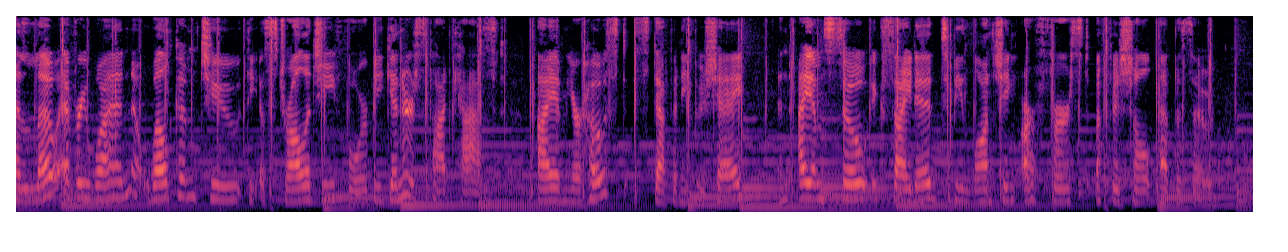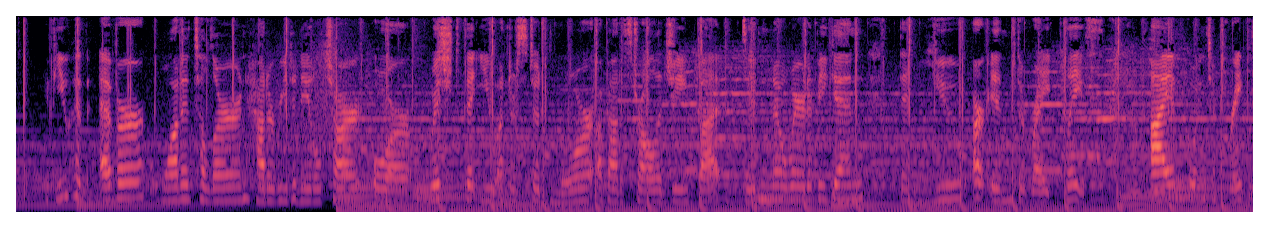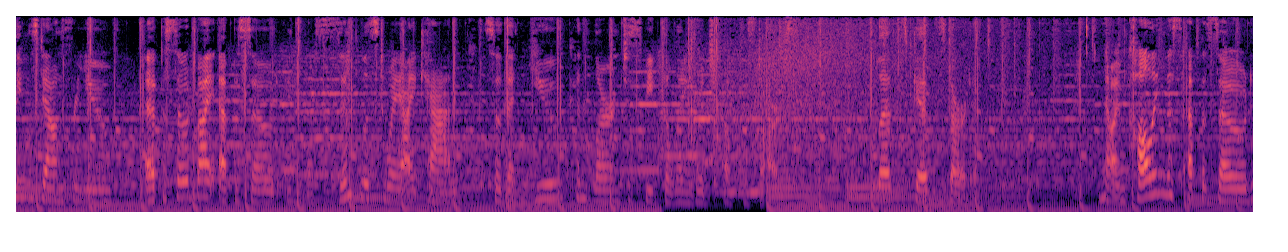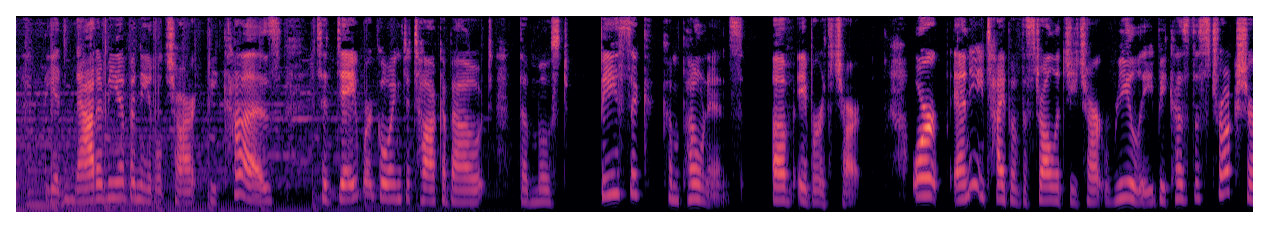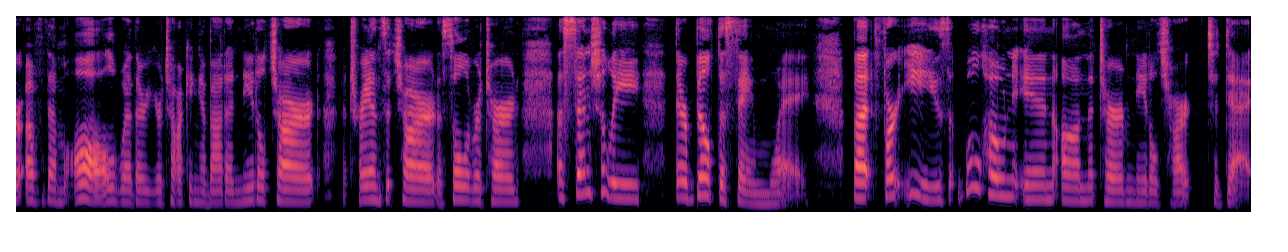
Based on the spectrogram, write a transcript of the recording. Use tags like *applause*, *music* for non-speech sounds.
Hello, everyone. Welcome to the Astrology for Beginners podcast. I am your host, Stefanie Boucher, and I am so excited to be launching our first official episode. If you have ever wanted to learn how to read a natal chart or wished that you understood more about astrology but didn't know where to begin, then you are in the right place. I am going to break things down for you episode by episode in the simplest way I can so that you can learn to speak the language of the stars. Let's get started. Now, I'm calling this episode The Anatomy of a Natal Chart because today we're going to talk about the most basic components of a birth chart or any type of astrology chart, really, because the structure of them all, whether you're talking about a natal chart, a transit chart, a solar return, essentially they're built the same way. But for ease, we'll hone in on the term natal chart today.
